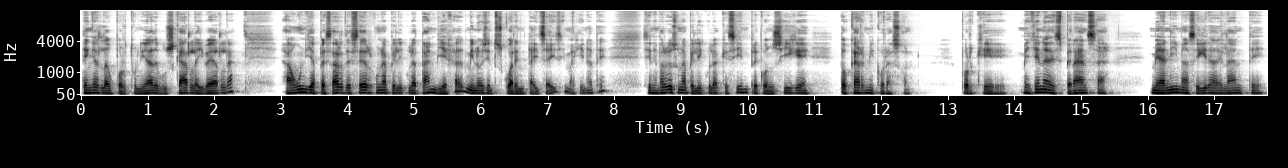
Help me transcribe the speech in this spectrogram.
tengas la oportunidad de buscarla y verla, aún y a pesar de ser una película tan vieja, 1946, imagínate, sin embargo es una película que siempre consigue tocar mi corazón, porque me llena de esperanza, me anima a seguir adelante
